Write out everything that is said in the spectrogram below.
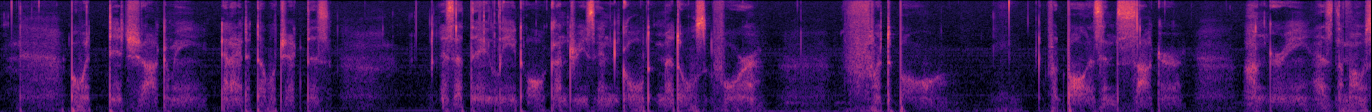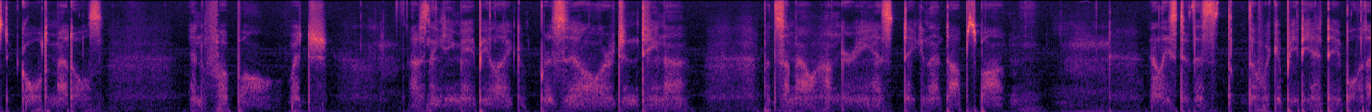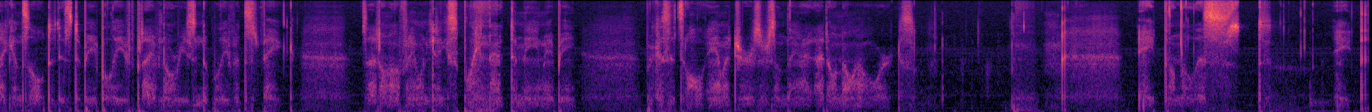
But what did shock me, and I had to double check this, is that they lead all countries in gold medals for football. Football is in soccer. Hungary has the most gold medals in football, which I was thinking maybe like Brazil, Argentina, but somehow Hungary has taken that top spot. At least to this, Wikipedia table that I consulted is to be believed, but I have no reason to believe it's fake. So I don't know if anyone can explain that to me, maybe because it's all amateurs or something. I, I don't know how it works. Eighth on the list. Eighth.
